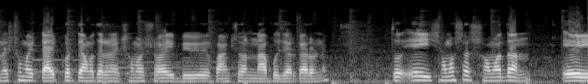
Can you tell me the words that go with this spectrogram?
অনেক সময় টাইপ করতে আমাদের অনেক সমস্যা হয় ফাংশন না বোঝার কারণে। তো এই সমস্যার সমাধান এই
